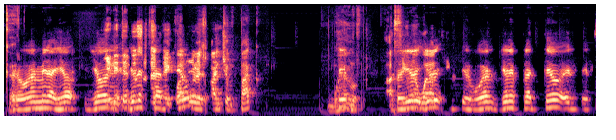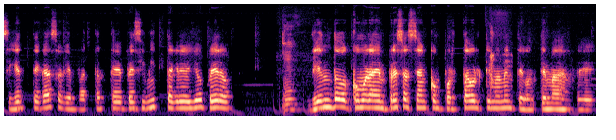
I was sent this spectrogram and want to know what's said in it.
Pero bueno, mira, yo, yo, Y el yo Nintendo les 74, planteo, el expansion pack. Bueno, pues, así yo, yo yo les planteo el, el siguiente caso que es bastante pesimista, creo yo, pero Mm. viendo cómo las empresas se han comportado últimamente con temas de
